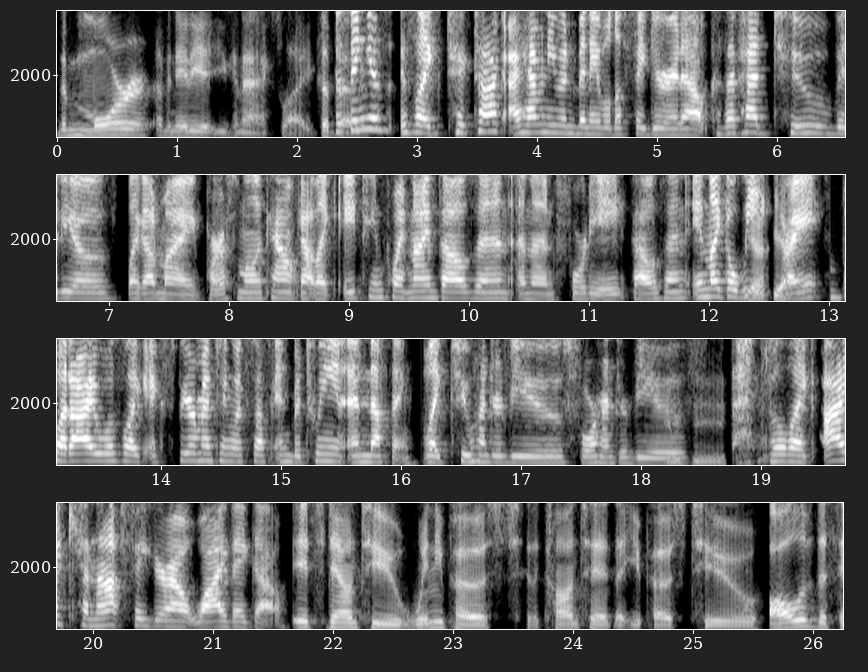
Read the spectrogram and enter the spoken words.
the more of an idiot you can act like, the, The thing is, is like TikTok, I haven't even been able to figure it out because I've had two videos like on my personal account, got like 18.9 thousand and then 48,000 in like a week, yeah. right? But I was like experimenting with stuff in between and nothing like 200 views, 400 views. Mhm. And so, like, I cannot figure out why they go. It's down to when you post, to the content that you post, to all of the things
